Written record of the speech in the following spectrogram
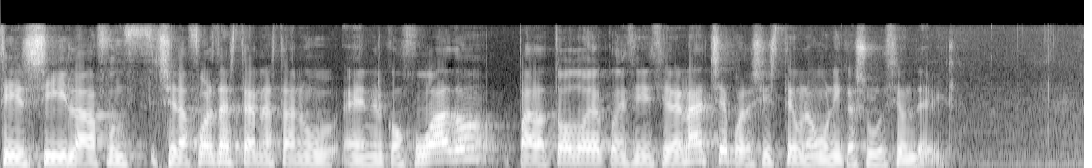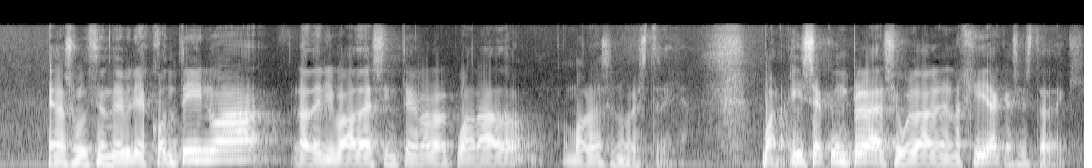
decir, si la, fuerza externa está en el conjugado, para todo el coeficiente inicial en H, pues existe una única solución débil. La solución débil es continua, la derivada es integral al cuadrado con valores en V estrella. Bueno, y se cumple la desigualdad de la energía, que es esta de aquí.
